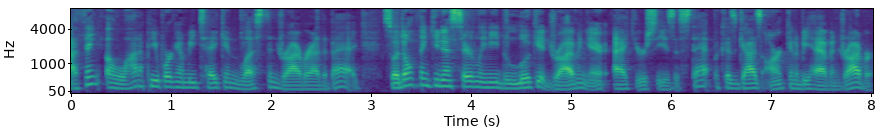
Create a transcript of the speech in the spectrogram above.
I think a lot of people are going to be taking less than driver out of the bag. So I don't think you necessarily need to look at driving accuracy as a stat because guys aren't going to be having driver.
